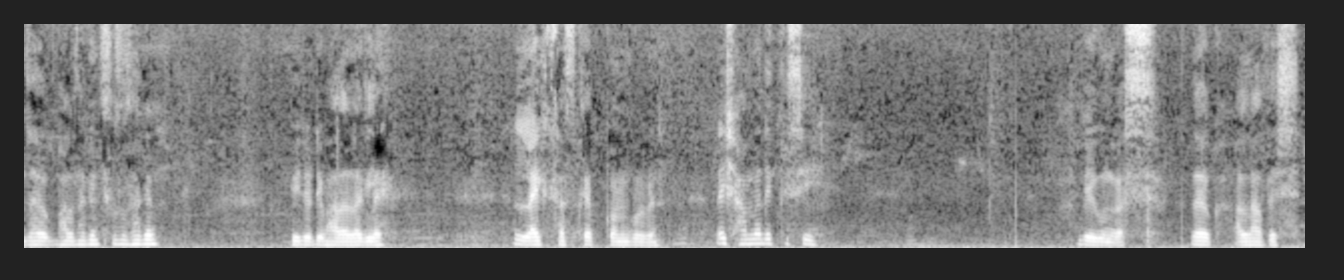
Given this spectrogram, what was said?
যাই হোক, ভালো থাকেন, সুস্থ থাকেন। ভিডিওটি ভালো লাগলে লাইক সাবস্ক্রাইব কমেন্ট করবেন। এই সামনে দেখতেছি বেগুন গাছ। যাই হোক, আল্লাহ হাফেজ।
